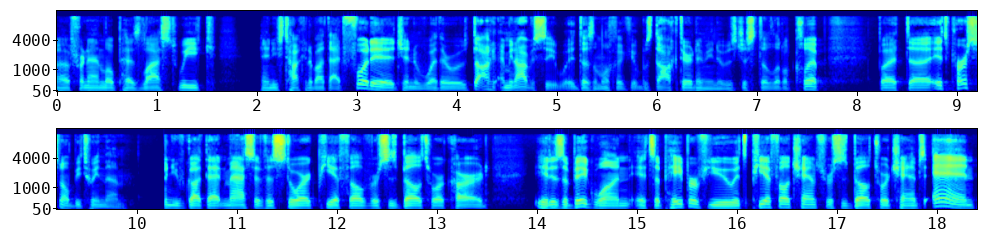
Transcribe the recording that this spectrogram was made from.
uh, Fernand Lopez last week, and he's talking about that footage and whether it was doc. I mean, obviously, it doesn't look like it was doctored. I mean, it was just a little clip, but uh, it's personal between them. When you've got that massive, historic PFL versus Bellator card, it is a big one. It's a pay per view. It's PFL champs versus Bellator champs, and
